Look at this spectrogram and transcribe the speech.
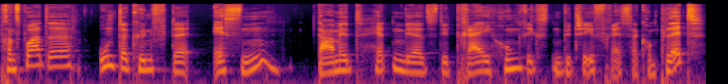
Transporte, Unterkünfte, Essen damit hätten wir jetzt die drei hungrigsten Budgetfresser komplett.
